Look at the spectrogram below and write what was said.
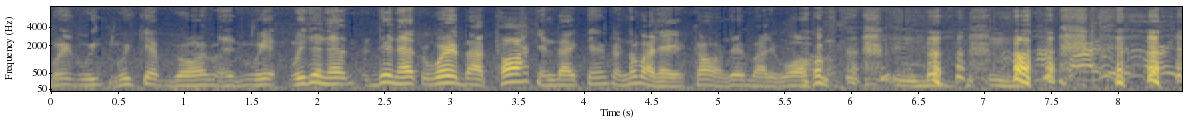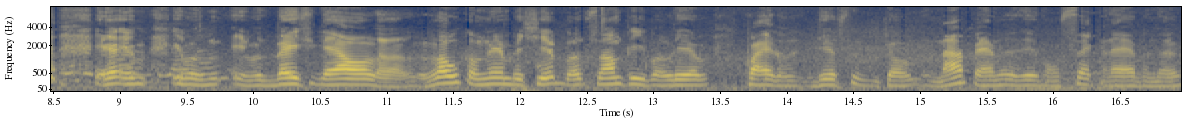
we, we, we kept going. And we, we didn't have, didn't have to worry about parking back then because nobody had cars. Everybody walked. How far did the park it, it, it was it was basically all uh, local membership, but some people live quite a distance because my family lived on Second Avenue.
